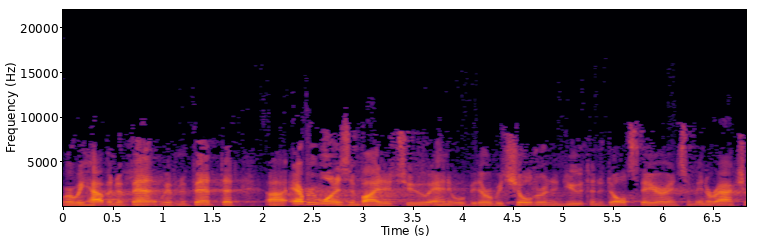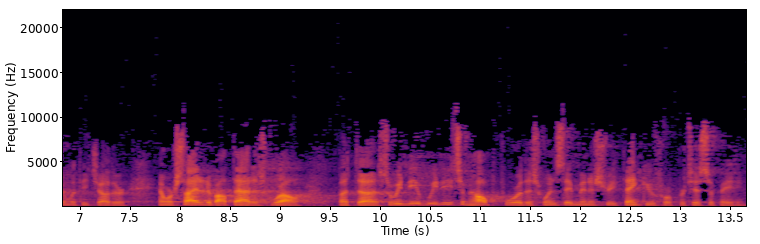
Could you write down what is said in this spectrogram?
where we have an event. We have an event that uh, everyone is invited to, and it will be there will be children and youth and adults there, and some interaction with each other. And we're excited about that as well. But uh, so we need we need some help for this Wednesday ministry. Thank you for participating.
